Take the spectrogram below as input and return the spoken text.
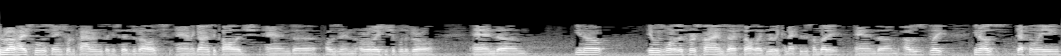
throughout high school, the same sort of patterns, like I said, developed. And I got into college, and uh, I was in a relationship with a girl, and um, you know, it was one of the first times I felt like really connected to somebody. And um, I was like, you know, I was definitely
